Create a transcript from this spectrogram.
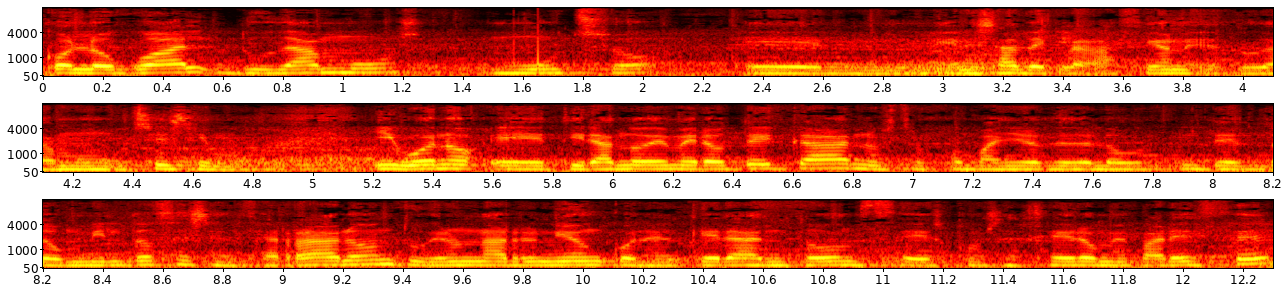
con lo cual dudamos mucho en, esas declaraciones, dudamos muchísimo. Y bueno, eh, tirando de meroteca, nuestros compañeros del 2012 se encerraron, tuvieron una reunión con el que era entonces consejero, me parece,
